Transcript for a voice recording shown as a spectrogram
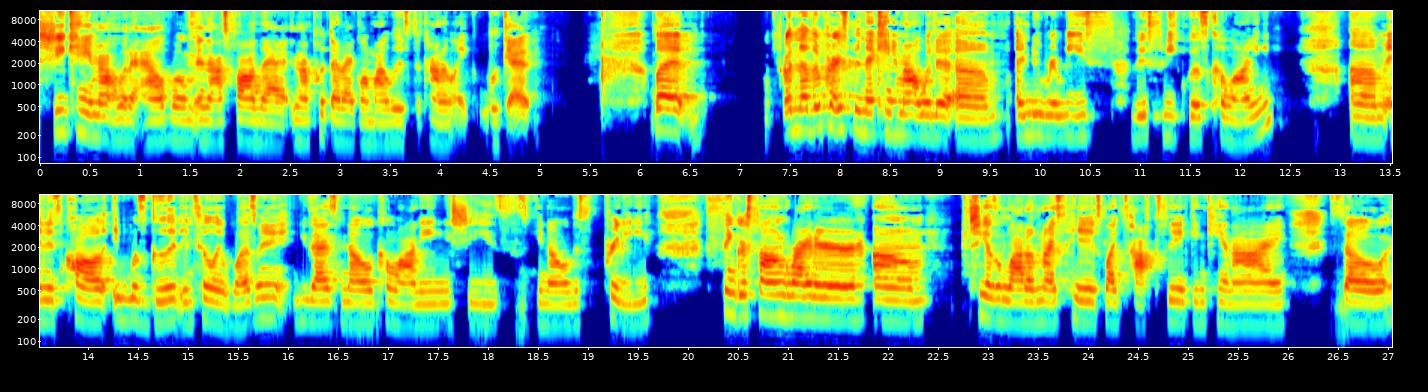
she came out with an album and I saw that and I put that like on my list to kind of like look at. But another person that came out with a um, a new release this week was Kehlani. Um, and it's called It Was Good Until It Wasn't. You guys know Kehlani, She's, you know, this pretty singer songwriter. Um, she has a lot of nice hits like Toxic and Can I. So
